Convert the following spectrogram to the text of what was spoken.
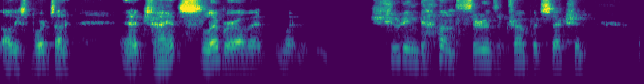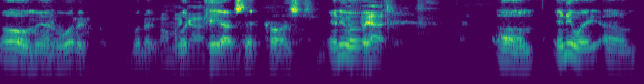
all these boards on it, and a giant sliver of it went shooting down through the trumpet section. Oh man, what a what a Oh what gosh. chaos that caused. Anyway, um, anyway, um,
